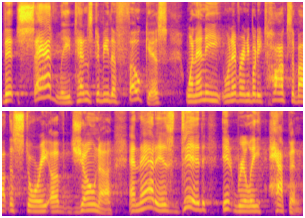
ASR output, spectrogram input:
that sadly tends to be the focus when any, whenever anybody talks about the story of Jonah. And that is, did it really happen?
